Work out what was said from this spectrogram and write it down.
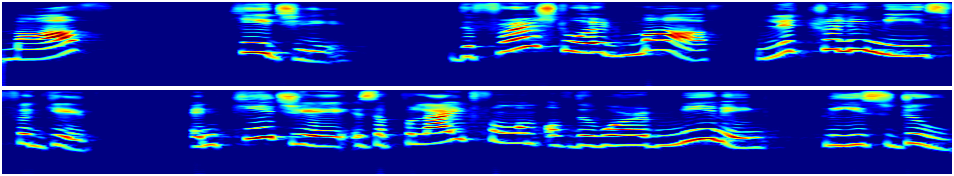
Maaf kijiye. The first word maaf literally means forgive and kijiye is a polite form of the word meaning please do.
